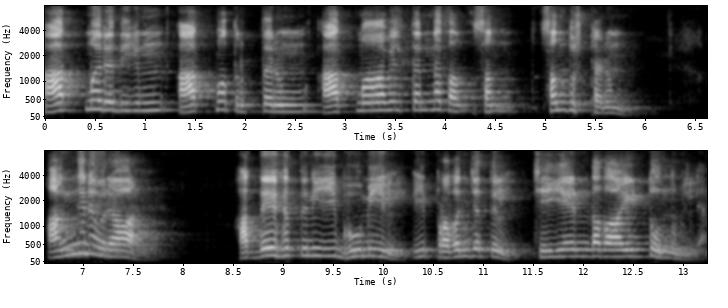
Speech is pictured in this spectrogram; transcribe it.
ആത്മരതിയും ആത്മതൃപ്തനും ആത്മാവിൽ തന്നെ സന്തുഷ്ടനും. അങ്ങനെ ഒരാൾ അദ്ദേഹത്തിന് ഈ ഭൂമിയിൽ ഈ പ്രപഞ്ചത്തിൽ ചെയ്യേണ്ടതായിട്ടൊന്നുമില്ല.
